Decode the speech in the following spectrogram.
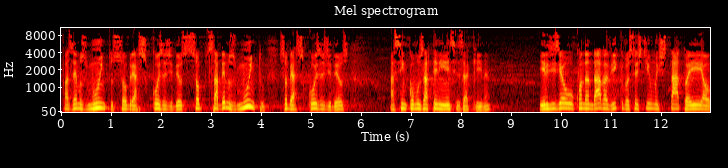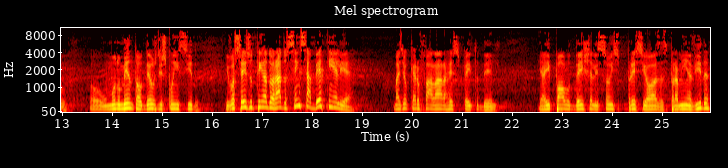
Fazemos muito sobre as coisas de Deus, sabemos muito sobre as coisas de Deus, assim como os atenienses aqui, né? E ele diz: Eu, quando andava, vi que vocês tinham uma estátua aí, ao, um monumento ao Deus desconhecido. E vocês o têm adorado sem saber quem ele é mas eu quero falar a respeito dele. E aí Paulo deixa lições preciosas para a minha vida.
